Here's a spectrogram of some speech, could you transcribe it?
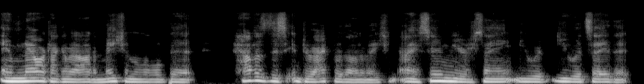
and now we're talking about automation a little bit. How does this interact with automation? I assume you're saying you would you would say that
